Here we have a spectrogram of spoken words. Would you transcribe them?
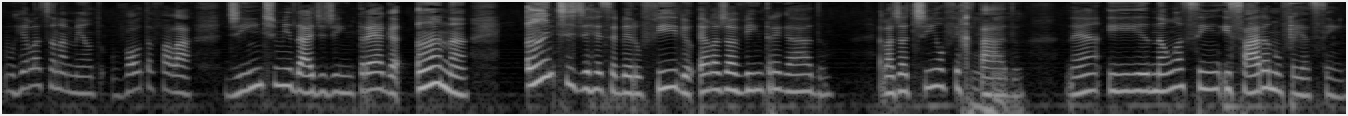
o relacionamento, volta a falar de intimidade, de entrega. Ana, antes de receber o filho, ela já havia entregado. Ela já tinha ofertado, né? E não assim, e Sara não foi assim.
